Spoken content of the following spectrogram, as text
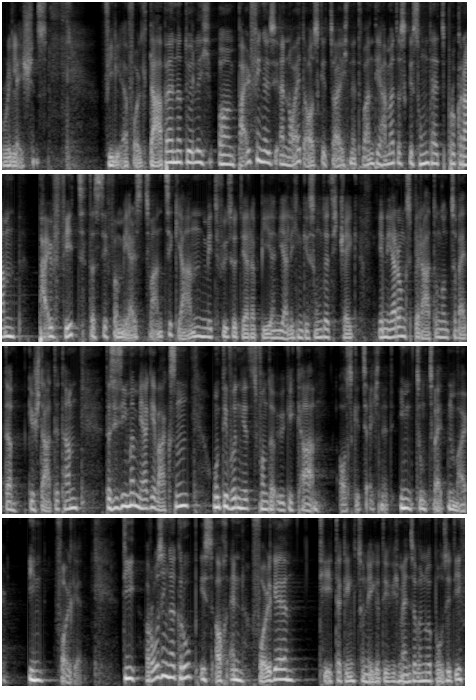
Relations. Viel Erfolg dabei natürlich. Palfinger ist erneut ausgezeichnet worden. Die haben ja das Gesundheitsprogramm Palfit, das sie vor mehr als 20 Jahren mit Physiotherapie, einen jährlichen Gesundheitscheck, Ernährungsberatung und so weiter gestartet haben. Das ist immer mehr gewachsen und die wurden jetzt von der ÖGK ausgezeichnet, in, zum zweiten Mal in Folge. Die Rosinger Group ist auch ein Folgetäter, klingt so negativ, ich meine es aber nur positiv,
